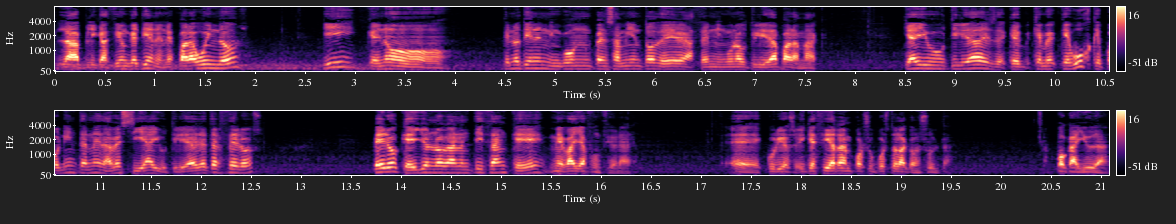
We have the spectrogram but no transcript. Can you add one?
la aplicación que tienen es para Windows y que no, que no tienen ningún pensamiento de hacer ninguna utilidad para Mac. Que hay utilidades, de, que, busque por internet a ver si hay utilidades de terceros, pero que ellos no garantizan que me vaya a funcionar. Eh, curioso. Y que cierran, por supuesto, la consulta. Poca ayuda.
